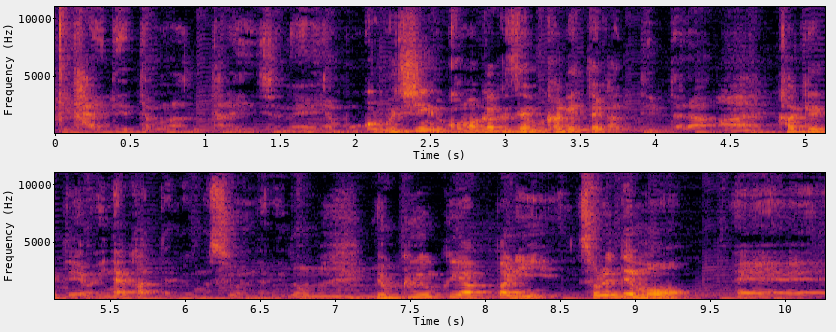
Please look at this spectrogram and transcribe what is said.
書いてってもらったらいいですよね。いや、僕自身が細かく全部書けてたかって言ったら、はい。書けてはいなかったりとかもするんだけど、うんよくよくやっぱり、それでも、えー、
